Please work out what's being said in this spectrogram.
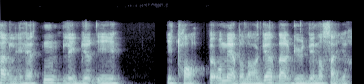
herligheten ligger i, i tapet og nederlaget, der Gud vinner seier.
